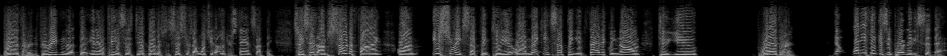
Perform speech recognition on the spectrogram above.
brethren. If you're reading the, the NLT, it says, dear brothers and sisters, I want you to understand something. So he says, I'm certifying or I'm issuing something to you or I'm making something emphatically known to you, brethren. Now, why do you think it's important that he said that?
